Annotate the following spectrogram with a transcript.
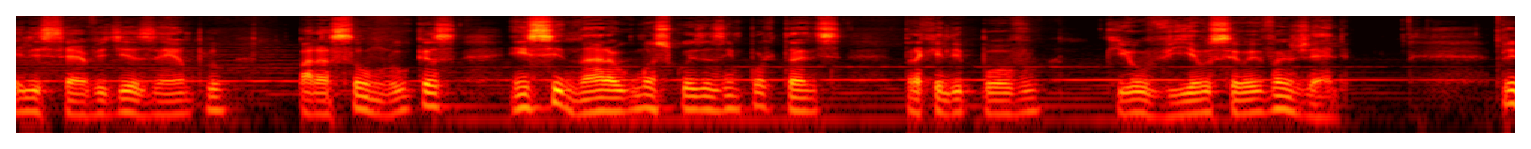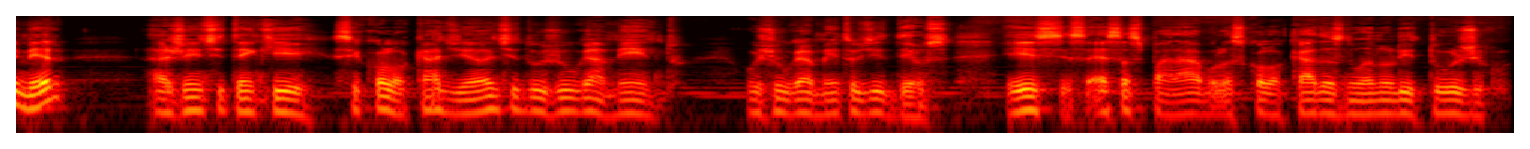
ele serve de exemplo para São Lucas ensinar algumas coisas importantes para aquele povo que ouvia o seu evangelho. Primeiro, a gente tem que se colocar diante do julgamento. o julgamento de Deus. Esses, essas parábolas colocadas no ano litúrgico,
